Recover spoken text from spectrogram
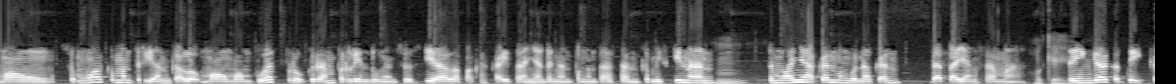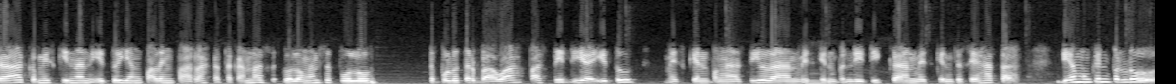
mau semua kementerian kalau mau membuat program perlindungan sosial, apakah kaitannya dengan pengentasan kemiskinan, Hmm. semuanya akan menggunakan data yang sama. Oke. Sehingga ketika kemiskinan itu yang paling parah katakanlah golongan 10 10 terbawah pasti dia itu miskin penghasilan, miskin pendidikan, miskin kesehatan. Dia mungkin perlu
